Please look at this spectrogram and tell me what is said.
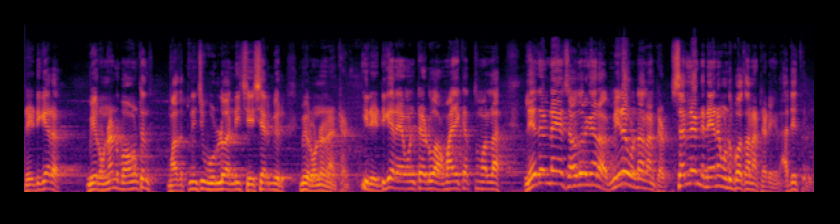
రెడ్డి గారు మీరు ఉండండి బాగుంటుంది. మొదటి నుంచి ఊళ్ళో అన్నీ చేశారు మీరు మీరు ఉండండి అంటాడు. ఈ రెడ్డి గారు ఏమంటాడు? అమాయకత్వం వల్ల లేదండి చౌదరి గారు మీరే ఉండాలంటాడు. సర్లేండి నేనే ఉండిపోతాను అంటాడు ఈయన. అదే తెలుగు.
